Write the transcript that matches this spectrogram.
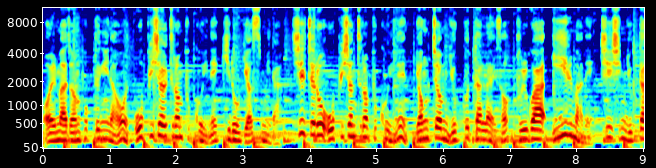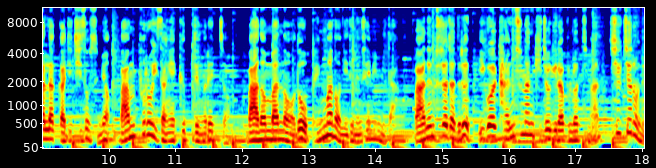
얼마 전 폭등이 나온 오피셜 트럼프 코인의 기록이었습니다. 실제로 오피셜 트럼프 코인은 0.69달러에서 불과 2일 만에 76달러까지 치솟으며 만 프로 이상의 급등을 했죠. 만 원만 넣어도 100만 원이 되는 셈입니다. 많은 투자자들은 이걸 단순한 기적이라 불렀지만 실제로는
